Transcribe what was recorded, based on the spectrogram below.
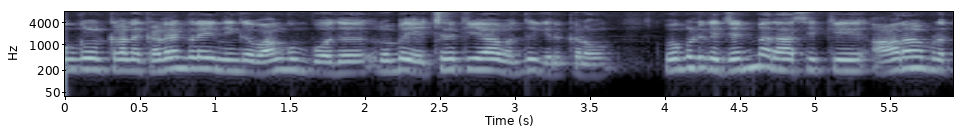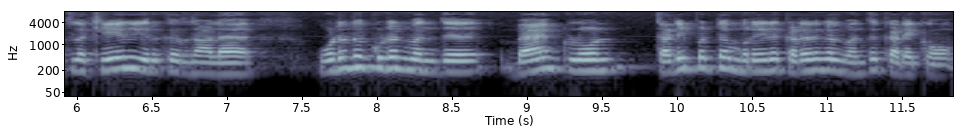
உங்களுக்கான கடன்களை நீங்கள் வாங்கும்போது ரொம்ப எச்சரிக்கையாக வந்து இருக்கணும். உங்களுக்கு ஜென்ம ராசிக்கு ஆறாம் இடத்துல கேது இருக்கிறதுனால உடனுக்குடன் வந்து பேங்க் லோன் தனிப்பட்ட முறையில் கடன்கள் வந்து கிடைக்கும்.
